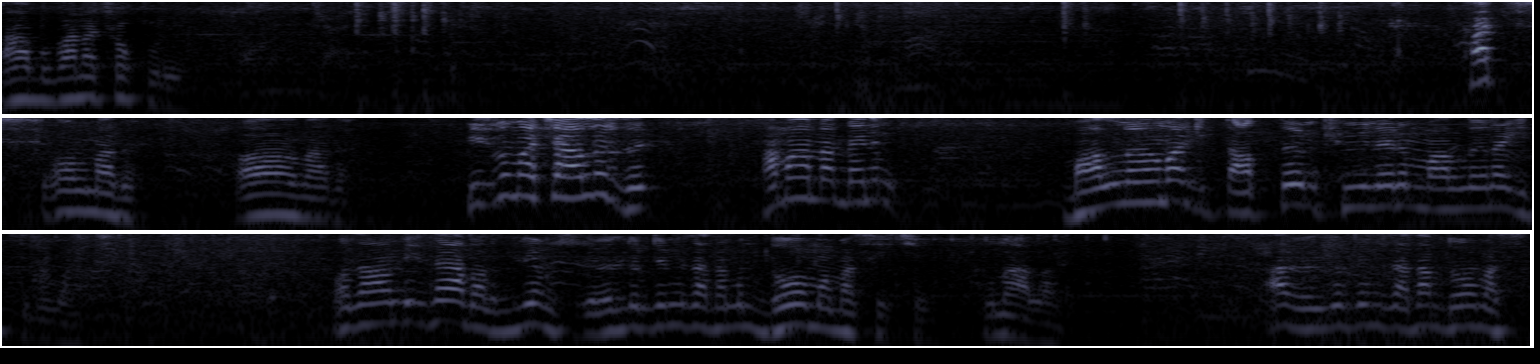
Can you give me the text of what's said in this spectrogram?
Aha bu bana çok vuruyor. Kaç olmadı. Olmadı. Biz bu maçı alırdık. Tamamen benim mallığıma gitti. Attığım Q'lerin mallığına gitti bu maç. O zaman biz ne yapalım biliyor musunuz? Öldürdüğümüz adamın doğmaması için bunu alalım. Abi öldürdüğümüz adam doğmasın.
